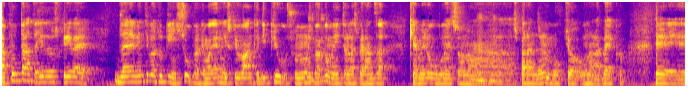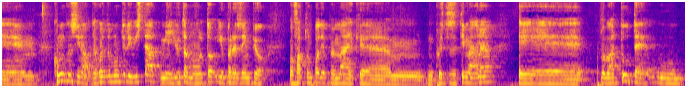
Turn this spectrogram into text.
a puntata, io devo scrivere dalle 20 battute in su, perché magari ne scrivo anche di più su un Mhm. unico argomento nella speranza che almeno una, insomma, sparando nel mucchio, una la becco. Ehm, comunque sì, no, da questo punto di vista mi aiuta molto. Io per esempio ho fatto un po' di open mic ehm, questa settimana e battute uh,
